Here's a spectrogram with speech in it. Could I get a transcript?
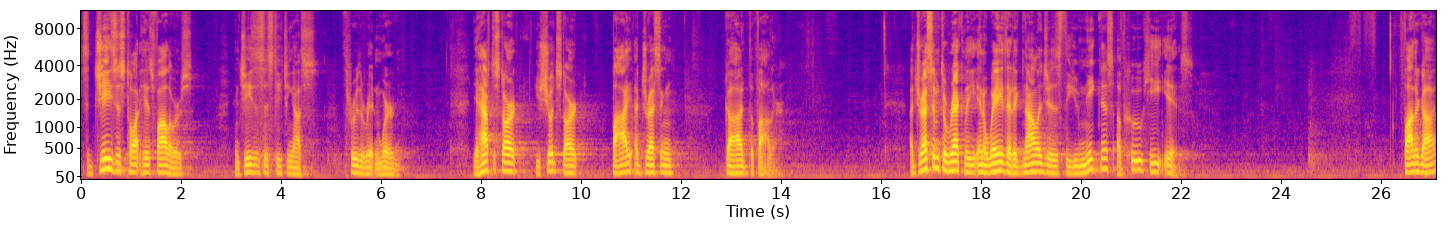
So Jesus taught his followers, and Jesus is teaching us through the written word. You have to start, you should start by addressing God the Father. Address him directly in a way that acknowledges the uniqueness of who he is. Father God,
